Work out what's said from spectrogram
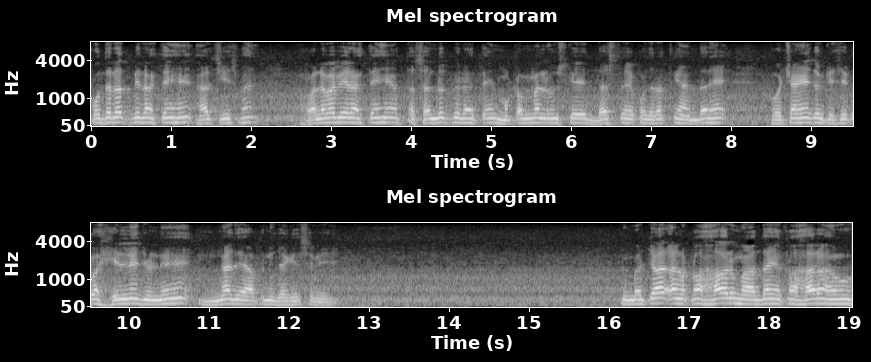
قدرت بھی رکھتے ہیں ہر چیز پر، غلبہ بھی رکھتے ہیں اور تسلط بھی رکھتے ہیں۔ مکمل اس کے دست قدرت کے اندر ہے۔ وہ چاہیں تو کسی کو ہلنے جلنے نہ دے اپنی جگہ سے بھی۔ نمبر چار القحار مادہ قہرہ۔ ہو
